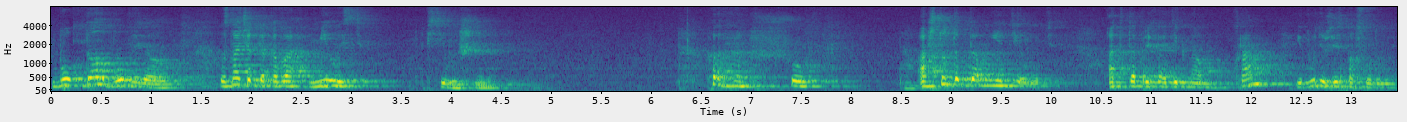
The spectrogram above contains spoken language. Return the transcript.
Бог дал, Бог взял. Значит, такова милость Всевышнего. Хорошо. А что тогда мне делать? А тогда приходи к нам в храм и будешь здесь посуду мыть.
